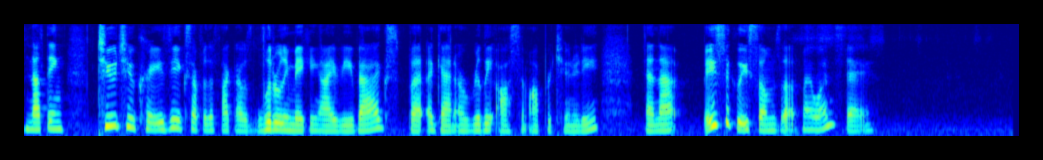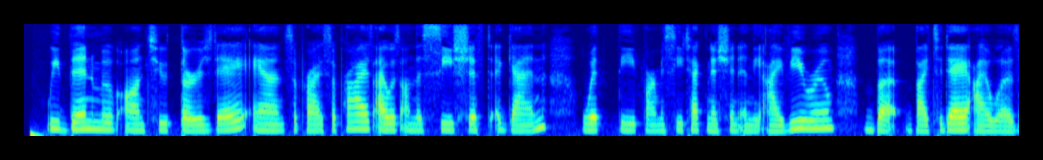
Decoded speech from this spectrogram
nothing too too crazy except for the fact I was literally making IV bags, but again, a really awesome opportunity, and that basically sums up my Wednesday. We then move on to Thursday, and surprise, surprise, I was on the C shift again with the pharmacy technician in the IV room. But by today, I was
